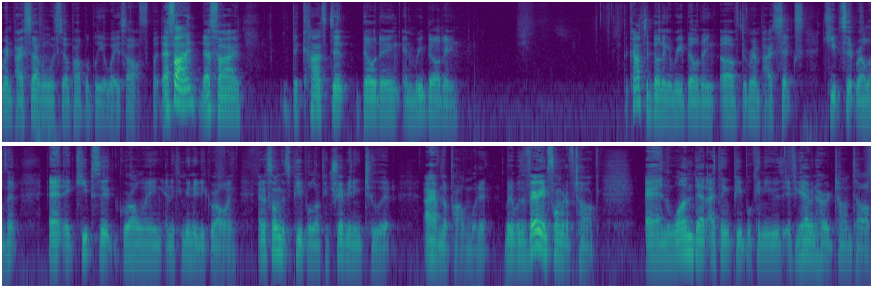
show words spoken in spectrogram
Ren'Py Seven was still probably a ways off, but that's fine. That's fine. The constant building and rebuilding, the constant building and rebuilding of the Ren'Py Six keeps it relevant, and it keeps it growing and the community growing. And as long as people are contributing to it, I have no problem with it. But it was a very informative talk and one that I think people can use if you haven't heard Tom talk.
